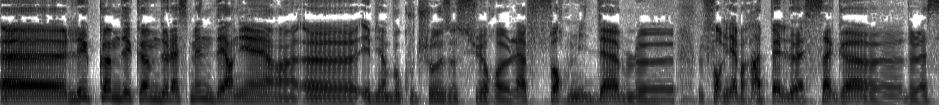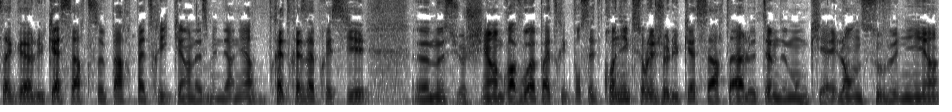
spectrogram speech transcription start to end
Euh, les coms des coms de la semaine dernière, euh, eh bien beaucoup de choses sur euh, la formidable, euh, le formidable rappel de la saga, de la saga LucasArts par Patrick hein, la semaine dernière, très très apprécié. Euh, Monsieur Chien, bravo à Patrick pour cette chronique sur les jeux LucasArts, ah, le thème de Monkey Island, souvenir,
